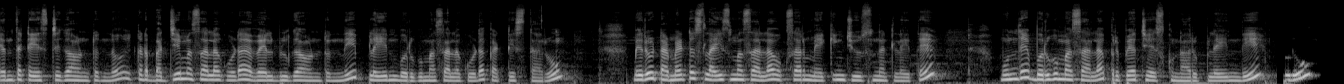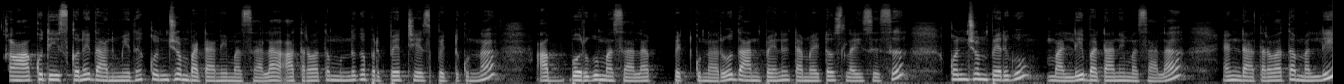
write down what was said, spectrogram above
ఎంత టేస్టీగా ఉంటుందో. ఇక్కడ బజ్జీ మసాలా కూడా అవైలబుల్గా ఉంటుంది. ప్లెయిన్ బొరుగు మసాలా కూడా కట్టిస్తారు. మీరు టమాటో స్లైస్ మసాలా ఒకసారి మేకింగ్ చూసినట్లయితే ముందే బొరుగు మసాలా ప్రిపేర్ చేసుకున్నారు ప్లెయిన్ది. ఇప్పుడు ఆకు తీసుకొని దాని మీద కొంచెం బఠానీ మసాలా ఆ తర్వాత ముందుగా ప్రిపేర్ చేసి పెట్టుకున్న ఆ బొరుగు మసాలా పెట్టుకున్నారు. దానిపైన టమాటో స్లైసెస్ కొంచెం పెరుగు మళ్ళీ బఠానీ మసాలా అండ్ ఆ తర్వాత మళ్ళీ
